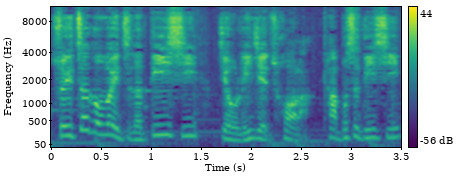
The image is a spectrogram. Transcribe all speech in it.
所以这个位置的低吸就理解错了，它不是低吸，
